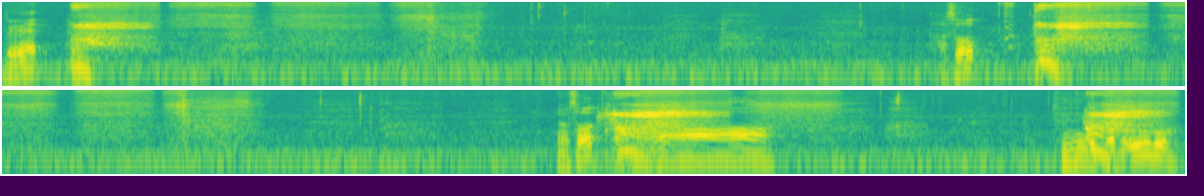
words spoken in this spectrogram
넷. 다섯. 여섯. 아. 되는 데까지 일곱.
